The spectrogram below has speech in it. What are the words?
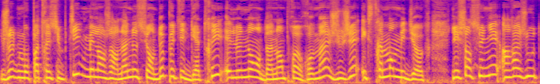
jeu de mots pas très subtil mélangeant la notion de petite gâterie et le nom d'un empereur romain jugé extrêmement médiocre. Les chansonniers en rajoutent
